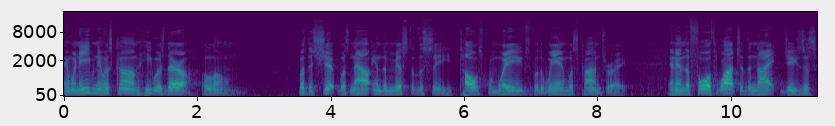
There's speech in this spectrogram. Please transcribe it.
And when evening was come, he was there alone. But the ship was now in the midst of the sea, tossed from waves, for the wind was contrary. And in the fourth watch of the night, Jesus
